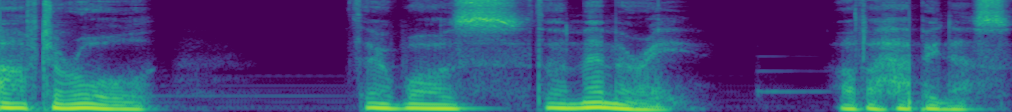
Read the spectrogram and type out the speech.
after all, there was the memory of a happiness.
